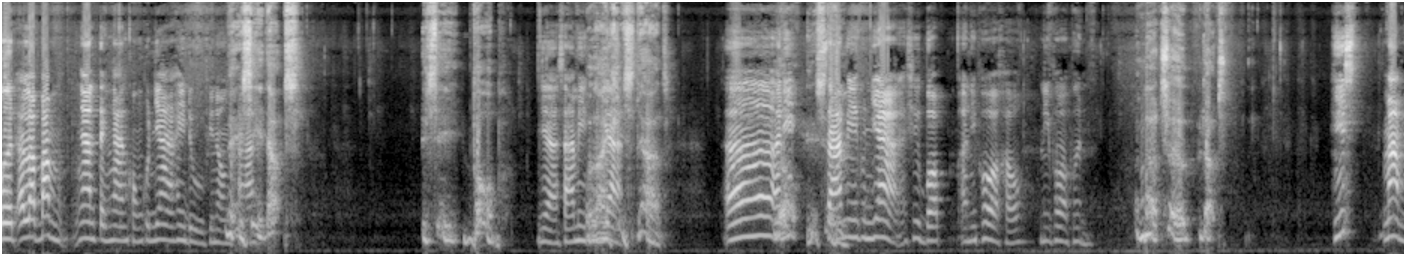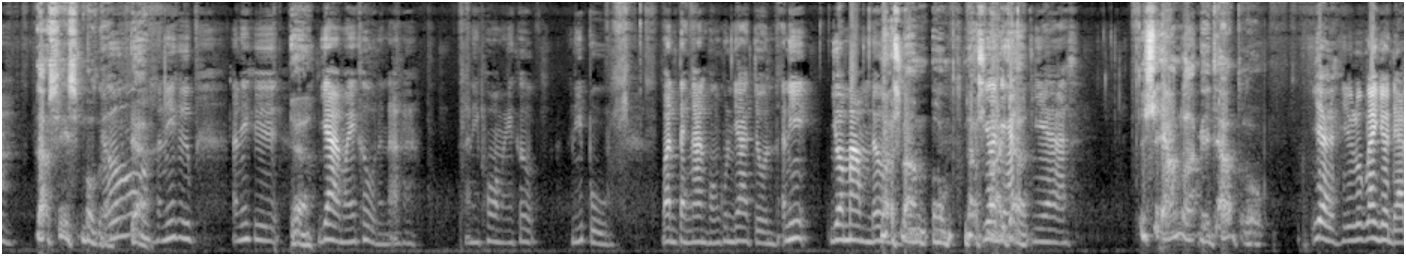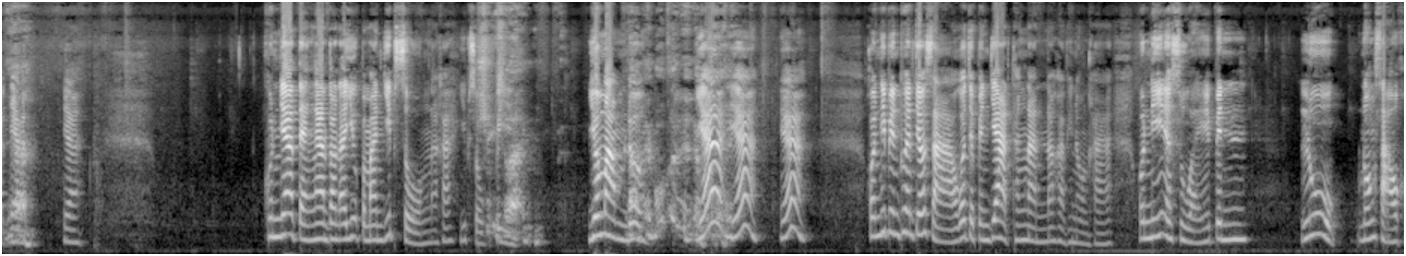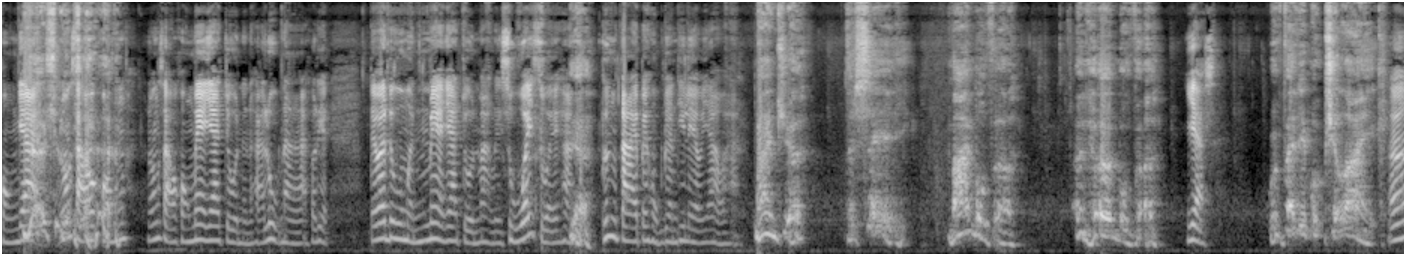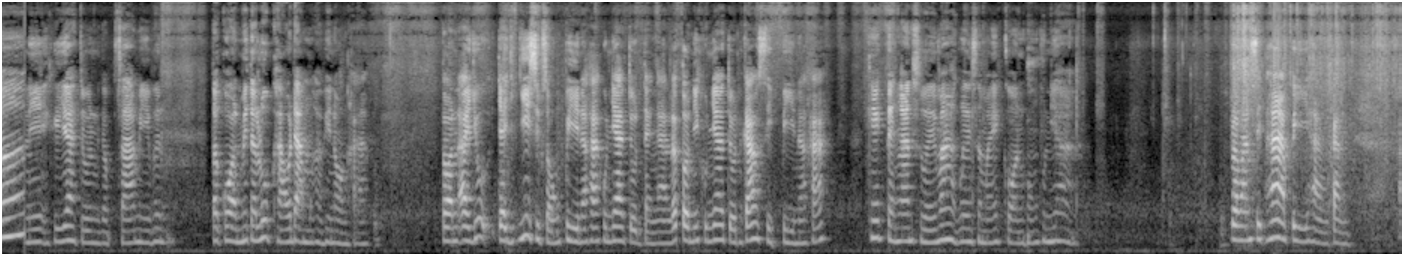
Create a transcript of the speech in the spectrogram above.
เปิดอัลบั้มงานแต่งงานของคุณย่าให้ดูพี่น้อง You คะ see, that's, you see, Bob, อย่าสามีคุณ like ย่า his dad. เออ อันนี้ No, you see. สามีคุณย่าชื่อบ๊อบ อันนี้พ่อเขา นี่พ่อเพื่อน And that's, uh, that's, his mom that's his mother. โอ้ Yeah, อันนี้คือ อันนี้คือ yeah. ย่าไมเคิลนั่นนะคะ อันนี้พ่อไมเคิล อันนี้ปู่ วันแต่งงานของคุณย่าโจน อันนี้ your mom เด้อ That's my mum. That's your my dad dad. yes You see, I'm like my dad, though. yeah you look like your dad yeah Yeah. yeah คุณย่าแต่งงานตอนอายุประมาณยี่สิบสองนะคะยี่สิบสอง She's ปี like your mom เด้อ my mother in a yeah way. yeah yeah คนที่เป็นเพื่อนเจ้าสาวก็จะเป็นญาติทั้งนั้นนะคะพี่น้องคะคนนี้เนี่ยสวยเป็นลูกน้องสาวของญาติ Yes, น้องสาวของ น้องสาวของแม่ย่าโจรน่ะนะคะ ลูกนาเขาเรียก แต่ว่าดูเหมือนแม่ย่าโจรมากเลย สวยสวยค่ะ Yeah. เพิ่งตายไปหกเดือนที่แล้วย่าอะค่ะ Mind you, they say my mother and her mother yes were very much alike. เออนี่คือย่าโจรกับสามีเพื่อนแตะกอนมีแต่รูปขาวดำค่ะพี่น้องค่ะ ตอนอายุจะยี่สิบสองปีนะคะ คุณย่าโจรแต่งงาน แล้วตอนนี้คุณย่าโจรเก้าสิบปีนะคะ เค้กแต่งงานสวยมากเลยสมัยก่อนของคุณย่า ประมาณสิบห้าปีห่างกัน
